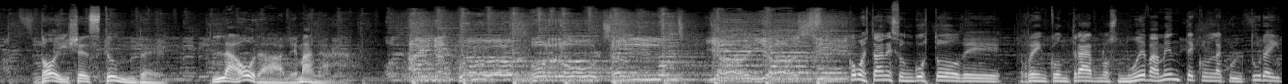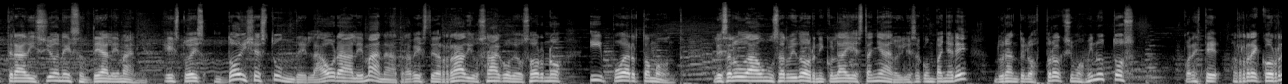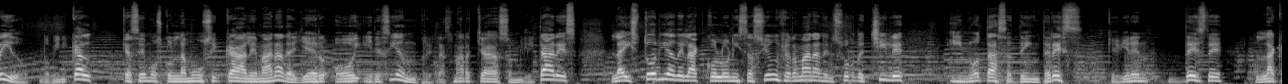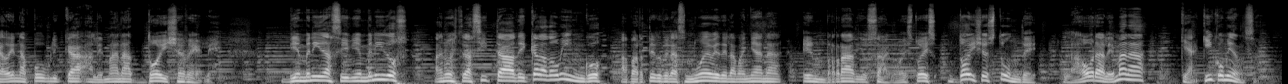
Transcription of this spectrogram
Deutsche Stunde, la hora alemana. ¿Cómo están? Es un gusto de reencontrarnos nuevamente con la cultura y tradiciones de Alemania. Esto es Deutsche Stunde, la hora alemana, a través de Radio Sago de Osorno y Puerto Montt. Les saluda a un servidor, Nicolai Estañaro, y les acompañaré durante los próximos minutos con este recorrido dominical que hacemos con la música alemana de ayer, hoy y de siempre, las marchas militares, la historia de la colonización germana en el sur de Chile y notas de interés que vienen desde la cadena pública alemana Deutsche Welle. Bienvenidas y bienvenidos a nuestra cita de cada domingo a partir de las 9 de la mañana en Radio Sago. Esto es Deutsche Stunde, la hora alemana que aquí comienza.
